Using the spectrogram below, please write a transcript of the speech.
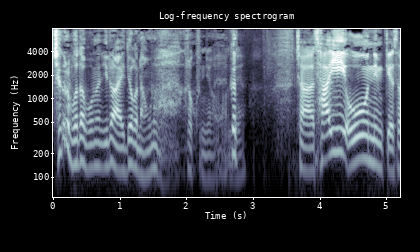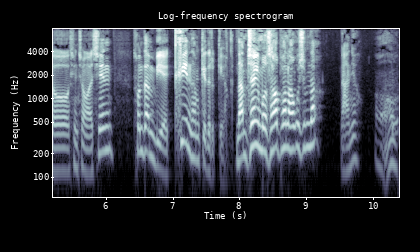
책을 보다 보면 이런 아이디어가 나오는 거예요. 아, 그렇군요. 끝. 네. 자, 4255님께서 신청하신 손담비의 퀸 함께 들을게요. 남창이 뭐 사업 하나 하고 싶나? 아니요. 어.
